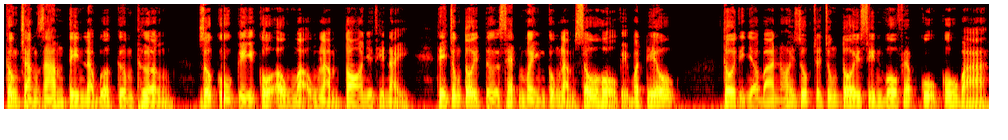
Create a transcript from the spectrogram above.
Công chẳng dám tin là bữa cơm thường, dỗ cụ kỳ cố ông mà ông làm to như thế này, thì chúng tôi tự xét mình cũng làm xấu hổ vì bất hiếu. Thôi thì nhờ bà nói giúp cho chúng tôi xin vô phép cụ cố bà.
